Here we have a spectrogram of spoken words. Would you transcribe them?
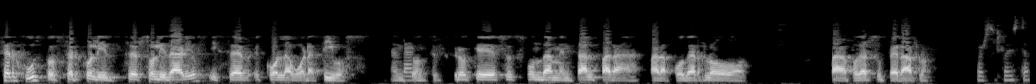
ser justos, ser, ser solidarios y ser colaborativos. Entonces, creo que eso es fundamental para, para poderlo, para poder superarlo. Por supuesto.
